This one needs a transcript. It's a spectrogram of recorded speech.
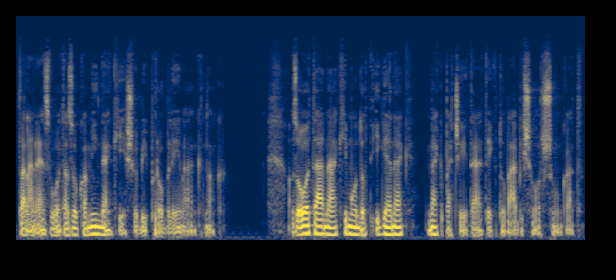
Talán ez volt az oka minden későbbi problémánknak. Az oltárnál kimondott igenek megpecsételték további sorsunkat.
